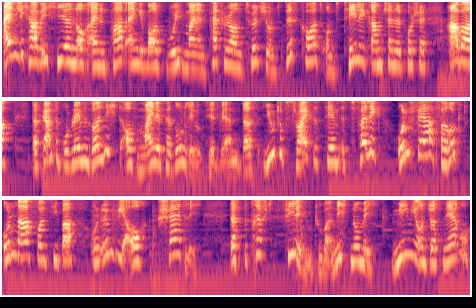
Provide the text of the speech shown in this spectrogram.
Eigentlich habe ich hier noch einen Part eingebaut, wo ich meinen Patreon, Twitch und Discord und Telegram-Channel pushe, aber das ganze Problem soll nicht auf meine Person reduziert werden. Das YouTube-Strike-System ist völlig unfair, verrückt, unnachvollziehbar und irgendwie auch schädlich. Das betrifft viele YouTuber, nicht nur mich. Mimi und Josnero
